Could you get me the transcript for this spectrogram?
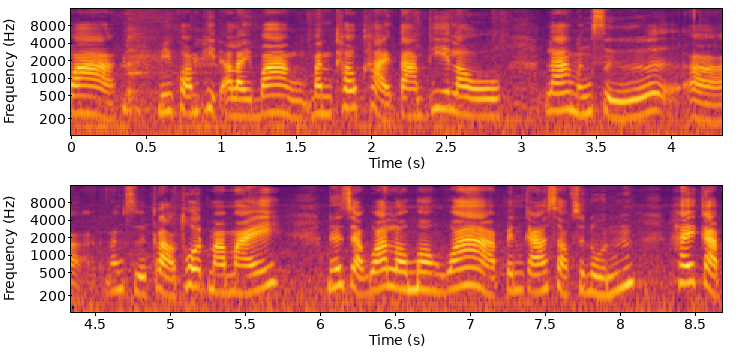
ว่ามีความผิดอะไรบ้าง มันเข้าข่ายตามที่เราร่างหนังสือเออหนังสือกล่าวโทษมาไหมเนื่องจากว่าเรามองว่าเป็นการสนับสนุนให้กับ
